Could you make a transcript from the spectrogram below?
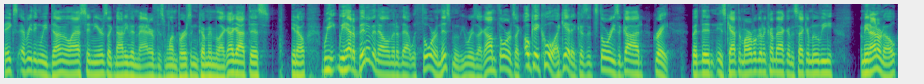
makes everything we've done in the last ten years like not even matter if this one person can come in and be like I got this. You know, we we had a bit of an element of that with Thor in this movie where he's like I'm Thor. It's like okay, cool, I get it because it's Thor. He's a god, great. But then is Captain Marvel going to come back in the second movie? I mean, I don't know.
